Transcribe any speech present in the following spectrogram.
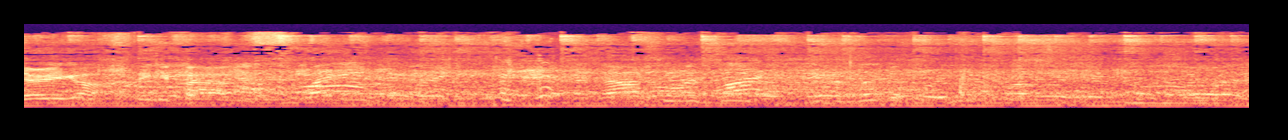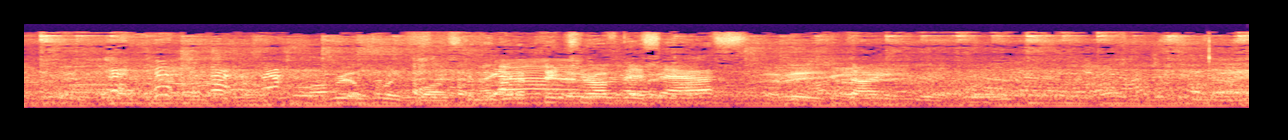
There you go. I think you found it. Real quick, boss. Can I get a picture of this ass? There you go. Thank.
